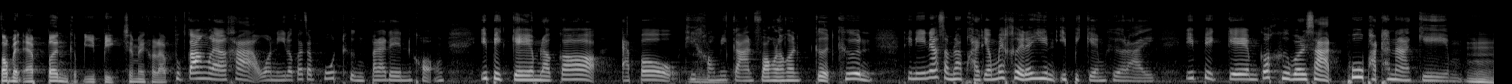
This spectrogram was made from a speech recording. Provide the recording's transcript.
ต้องเป็น Apple กับ Epic ใช่ไหมครับ ถูกต้องแล้วค่ะ วันนี้เราก็จะพูดถึงประเด็นของ Epic Game แล้วก็ Apple ที่เขามีการฟ้องร้องกันเกิดขึ้น ทีนี้เนี่ยสำหรับใครที่ยังไม่เคยได้ยิน Epic Game คืออะไร Epic Game ก็คือบริษัทผู้พัฒนาเกมอืม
